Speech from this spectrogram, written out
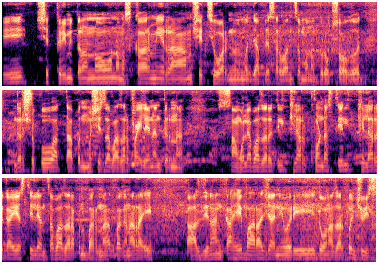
हे शेतकरी मित्रांनो नमस्कार. मी राम शेतशिवार न्यूजमध्ये आपल्या सर्वांचं मनपूर्वक स्वागत. दर्शको आत्ता आपण म्हशीचा बाजार पाहिल्यानंतरनं सांगोल्या बाजारातील खिलार खोंड असतील खिलार गाई असतील यांचा बाजार आपण भरणार बघणार आहे. आज दिनांक आहे बारा जानेवारी दोन हजार पंचवीस.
